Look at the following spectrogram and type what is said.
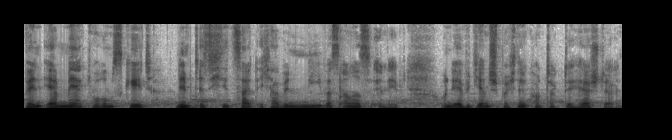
Wenn er merkt, worum es geht, nimmt er sich die Zeit. Ich habe nie was anderes erlebt. Und er wird die entsprechenden Kontakte herstellen.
